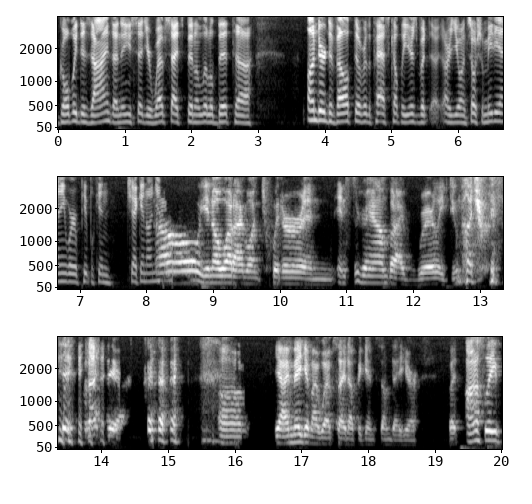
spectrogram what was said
Goalby Designs? I know you said your website's been a little bit uh, underdeveloped over the past couple years, but uh, are you on social media anywhere people can check in on you? Oh, you know what? I'm on Twitter and Instagram, but I rarely do much with it. but I'm there. um, yeah, I may get my website up again someday here. But honestly,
